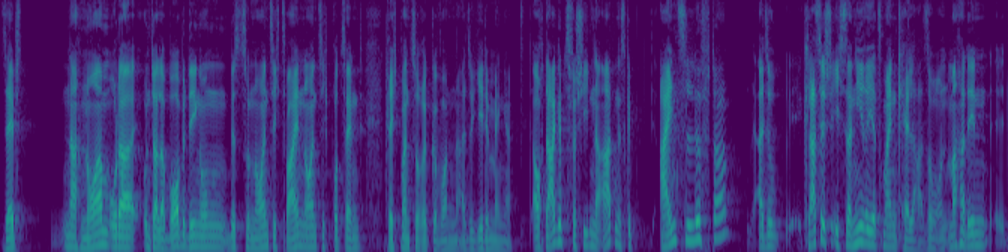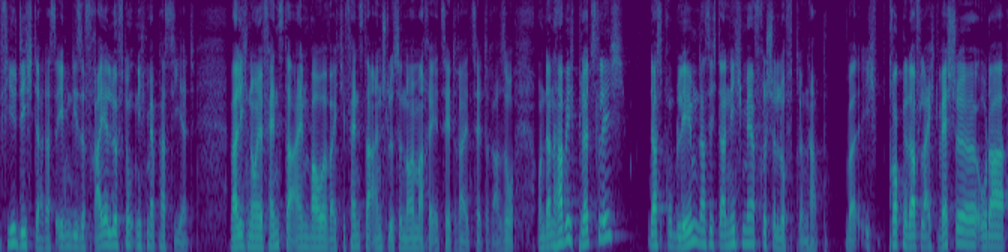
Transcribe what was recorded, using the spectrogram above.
selbst nach Norm oder unter Laborbedingungen bis zu 90, 92 Prozent kriegt man zurückgewonnen, also jede Menge. Auch da gibt es verschiedene Arten. Es gibt Einzellüfter. Also klassisch, ich saniere jetzt meinen Keller so und mache den viel dichter, dass eben diese freie Lüftung nicht mehr passiert, weil ich neue Fenster einbaue, weil ich die Fensteranschlüsse neu mache etc. etc. So und dann habe ich plötzlich das Problem, dass ich da nicht mehr frische Luft drin habe, weil ich trockne da vielleicht Wäsche oder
